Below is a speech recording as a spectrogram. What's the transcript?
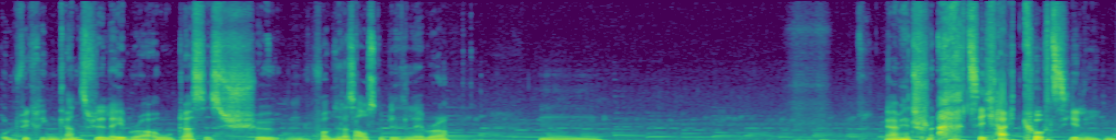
und wir kriegen ganz viele Laborer. Oh, das ist schön. Vor allem sind das ausgebildete Laborer. Hm. Wir haben jetzt schon 80 Hidecodes hier liegen.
